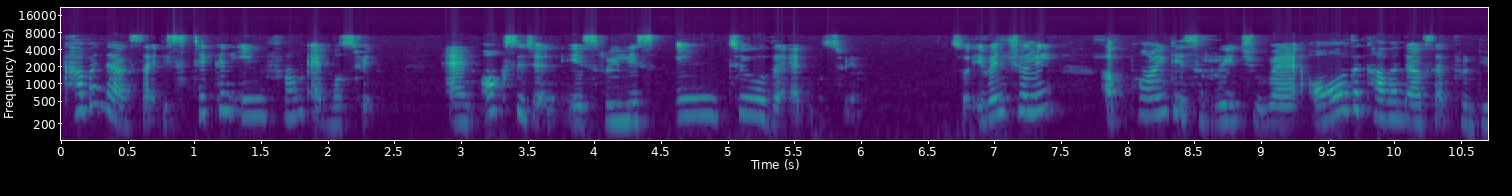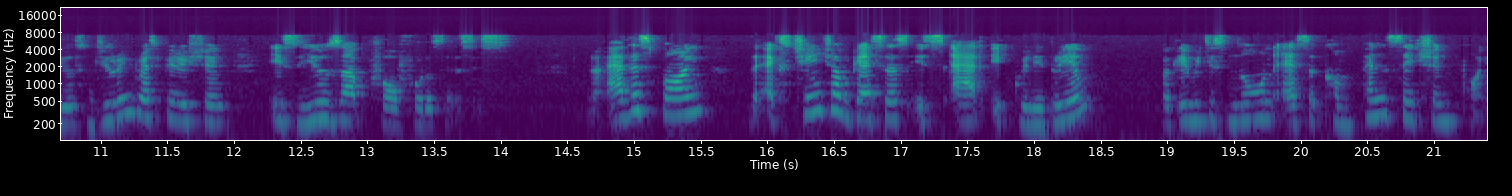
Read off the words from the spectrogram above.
Carbon dioxide is taken in from atmosphere and oxygen is released into the atmosphere. So eventually, a point is reached where all the carbon dioxide produced during respiration is used up for photosynthesis. Now at this point, the exchange of gases is at equilibrium, okay, which is known as a compensation point.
